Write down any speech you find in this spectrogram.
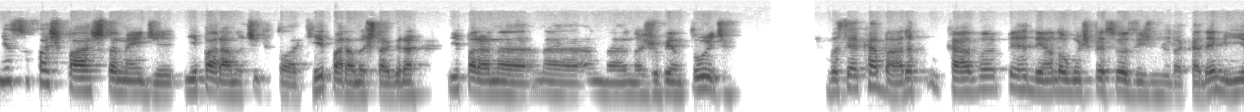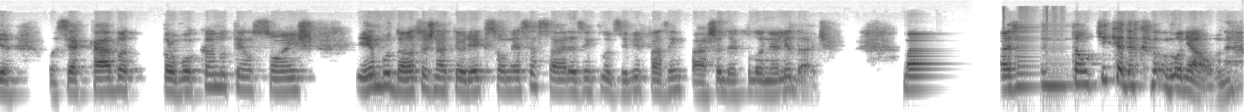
Isso faz parte também de ir parar no TikTok, ir parar no Instagram, ir parar na, na, na, na juventude. Você acaba, perdendo alguns preciosismos da academia, você acaba provocando tensões e mudanças na teoria que são necessárias, inclusive fazem parte da decolonialidade. Mas, mas então, o que é decolonial? Né?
